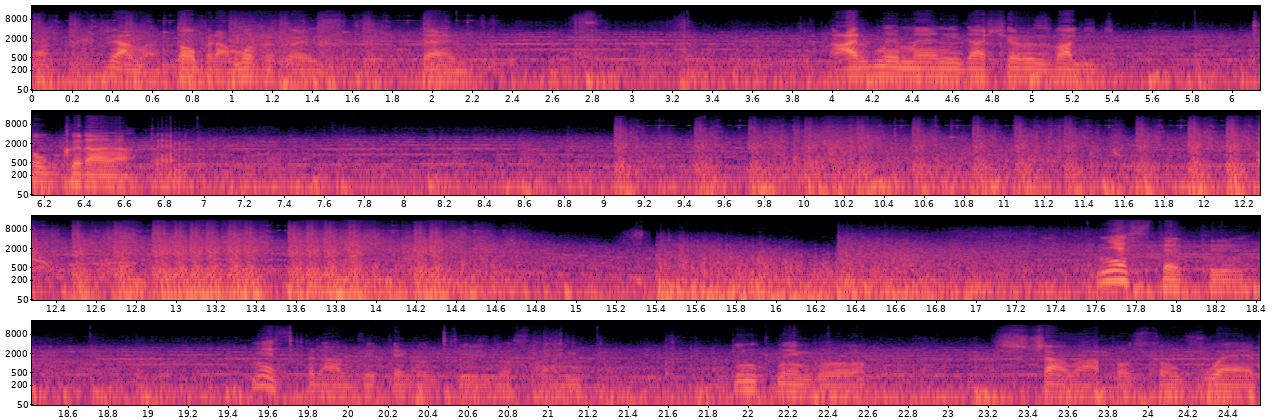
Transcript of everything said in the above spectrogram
O, granat, dobra, może to jest ten. Army i da się rozwalić czołg granatem. Niestety. Nie sprawdzę tego gdzieś dostałem pięknego strzała prostą w łeb.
